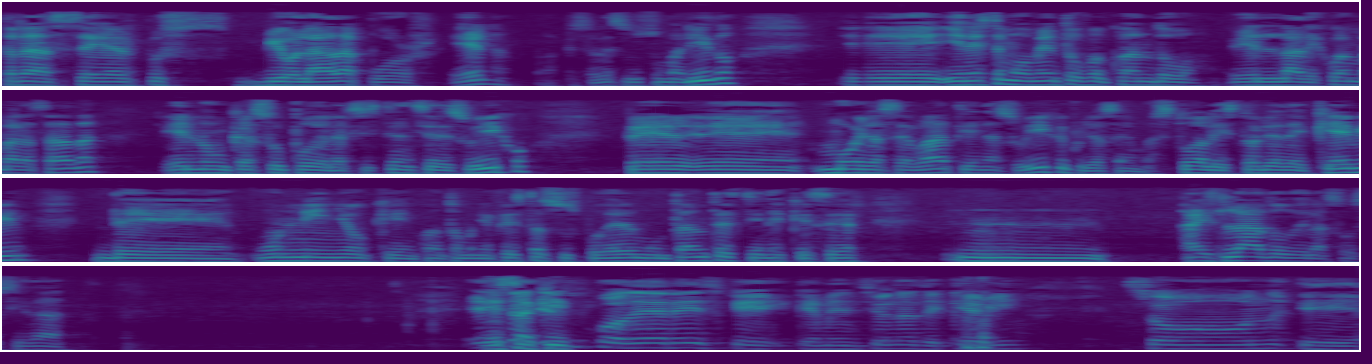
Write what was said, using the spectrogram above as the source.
tras ser pues violada por él, a pesar de ser su marido. Eh, y en este momento fue cuando él la dejó embarazada. Él nunca supo de la existencia de su hijo. Pero eh, Moira se va, tiene a su hijo y pues ya sabemos toda la historia de Kevin, de un niño que en cuanto manifiesta sus poderes mutantes tiene que ser mm, aislado de la sociedad. Estos poderes que, que, mencionas de Kevin son eh,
